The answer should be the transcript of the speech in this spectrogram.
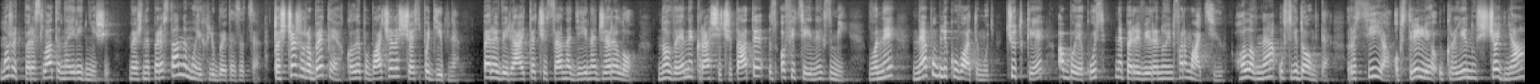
можуть переслати найрідніші. Ми ж не перестанемо їх любити за це. То що ж робити, коли побачили щось подібне? Перевіряйте, чи це надійне джерело. Новини краще читати з офіційних ЗМІ. Вони не публікуватимуть чутки або якусь неперевірену інформацію. Головне, усвідомте, Росія обстрілює Україну щодня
